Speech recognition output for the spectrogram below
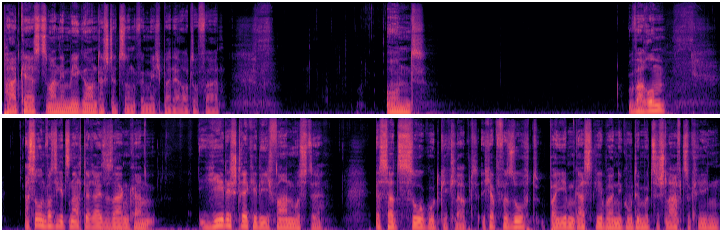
Podcasts waren eine mega Unterstützung für mich bei der Autofahrt. Und warum? Ach so, und was ich jetzt nach der Reise sagen kann, jede Strecke, die ich fahren musste, es hat so gut geklappt. Ich habe versucht, bei jedem Gastgeber eine gute Mütze Schlaf zu kriegen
